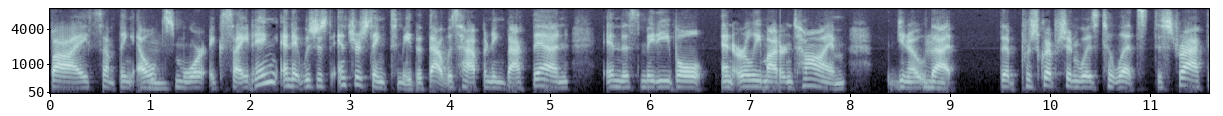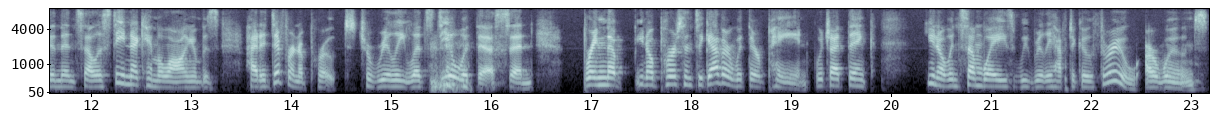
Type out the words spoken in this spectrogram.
by something mm-hmm. else mm. more exciting. And it was just interesting to me that that was happening back then in this medieval and early modern time, you know, mm. that the prescription was to let's distract and then celestina came along and was had a different approach to really let's deal with this and bring the you know person together with their pain which i think you know in some ways we really have to go through our wounds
